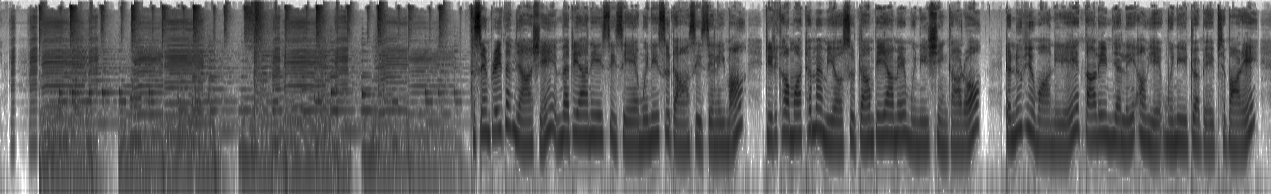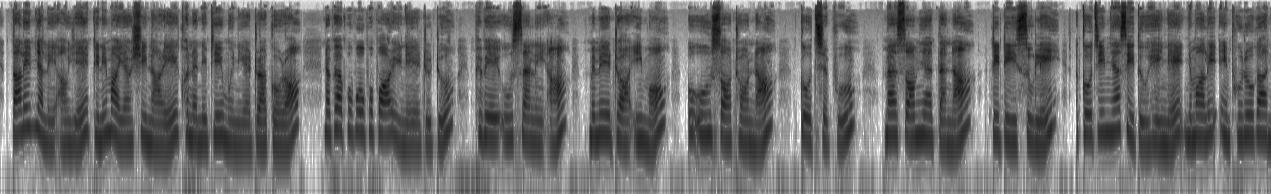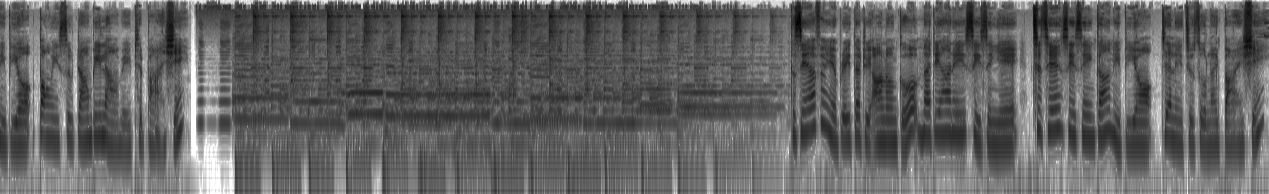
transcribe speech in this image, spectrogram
သစင်ပရိသတ်များရှင်မတ်တရားနေ့အစီအစဉ်ရဲ့မွေးနေ့ဆုတောင်းအစီအစဉ်လေးမှာဒီတစ်ခါမှထပ်မံပြီးတော့ဆုတောင်းပေးရမယ့်မွေးနေ့ရှင်ကတော့ တနုဖြူမာနေတဲ့တားလေးမြက်လင်းအောင်ရဲ့မွေးနေ့အတွက်ပဲဖြစ်ပါတယ်။တားလေးမြက်လင်းအောင်ရဲ့ဒီနေ့မှရောက်ရှိလာတဲ့ခုနှစ်နှစ်ပြည့်မွေးနေ့အတွက်ကိုတော့နှစ်ဖက်ဖိုးဖိုးဖွားဖွားတွေနဲ့အတူတူဖေဖေဦးဆန်းလင်းအောင်မမေတော်အီမွန်ဦးဦးစောထွန်းနာကိုချစ်ဖူမတ်စောမြတ်တနာတီတီစုလေးအကိုကြီးမျက်စီသူဟိန်းနဲ့ညီမလေးအိမ်ဖူးတို့ကနေပြီးတော့ပေါင်ရင်ဆူတောင်းပေးလာမယ်ဖြစ်ပါရှင်။ စင်အဖန်ရဲ့ပရိသတ်တွေအားလုံးကိုအမတ်တရားနေ့စီစဉ်ရဲ့ချစ်ချင်းစီစဉ်ကနေပြီးတော့ပြန်လည်ကြိုဆိုလိုက်ပါရှင်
